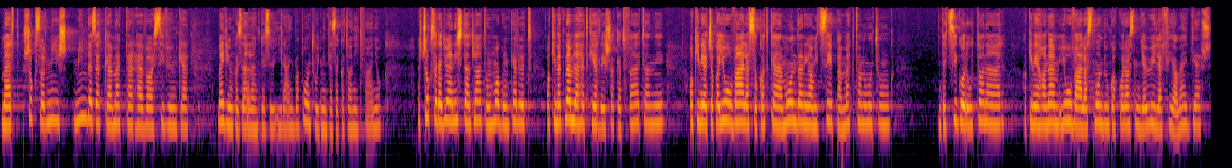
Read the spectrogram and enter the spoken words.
Mert sokszor mi is mindezekkel megterhelve a szívünket, megyünk az ellenkező irányba, pont úgy, mint ezek a tanítványok. Mert sokszor egy olyan Istent látunk magunk előtt, akinek nem lehet kérdéseket feltenni, akinél csak a jó válaszokat kell mondani, amit szépen megtanultunk, mint egy szigorú tanár, akinél ha nem jó választ mondunk, akkor azt mondja, ülj le, fiam, egyes.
